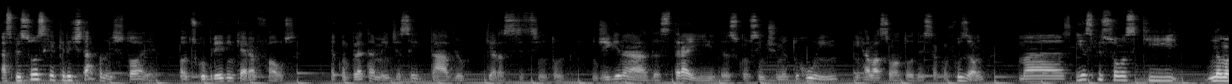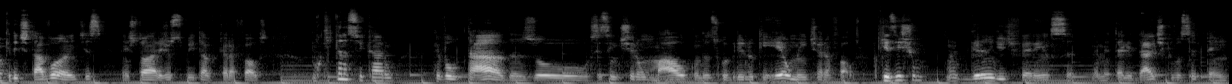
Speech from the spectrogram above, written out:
As pessoas que acreditavam na história, ao descobrirem que era falsa, é completamente aceitável que elas se sintam indignadas, traídas, com um sentimento ruim em relação a toda essa confusão. Mas e as pessoas que não acreditavam antes na história, já suspeitavam que era falsa? Por que, que elas ficaram revoltadas ou se sentiram mal quando descobriram que realmente era falso. Porque existe uma grande diferença na mentalidade que você tem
